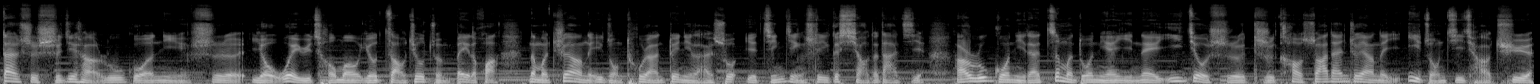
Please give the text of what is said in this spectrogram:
但是实际上，如果你是有未雨绸缪、有早就准备的话，那么这样的一种突然对你来说也仅仅是一个小的打击。而如果你在这么多年以内依旧是只靠刷单这样的一种技巧去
